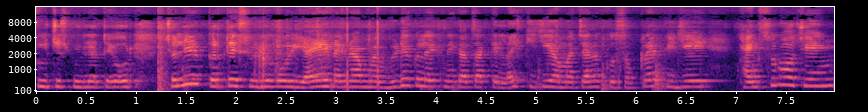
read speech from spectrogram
फीचर्स मिल जाते हैं। और चलिए करते इस वीडियो को। यही टेलीग्राम में। वीडियो को लाइक नहीं कर सकते लाइक कीजिए। हमारे चैनल को सब्सक्राइब कीजिए। थैंक्स फॉर वॉचिंग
